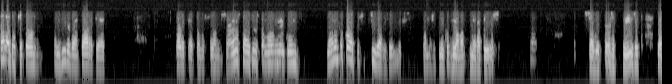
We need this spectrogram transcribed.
sanotukset on, on hirveän tärkeät, tärkeät ollut Suomessa. Ja jostain syystä ne on, niin kuin, ne on ehkä koettu syvällisimmiksi, tämmöiset niin kuin hieman negatiiviset sävytteiset biisit. Ja,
